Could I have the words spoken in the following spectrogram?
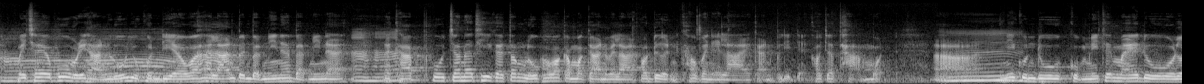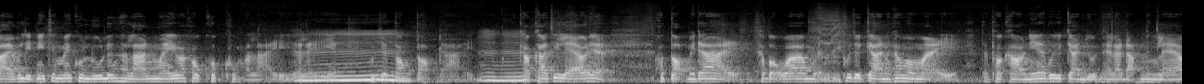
อ๋อไม่ใช่ว่าผู้บริหารรู้อยู่คนเดียวว่าค่ะฮาลานเป็นแบบนี้นะแบบนี้นะอ่าฮะนะครับผู้เจ้าหน้าที่ก็ต้องรู้เพราะว่ากรรมการเวลาเขาเดินเข้าไปในลายการผลิตเนี่ยเขาจะถามหมดอ่าอืมนี่คุณดูกลุ่มนี้ใช่ไหมดูลายผลิตนี้ใช่ไหมคุณรู้เรื่องฮาลานไหมว่าเขาควบคุมอะไรอะไรอย่างเงี้ยอืมคุณจะต้องตอบได้อือฮึครับคราวที่แล้วเนี่ย เขาตอบไม่ได้ เขาบอกว่าเหมือนผู้จัดการเข้ามาใหม่ แต่พอคราวนี้ผู้จัดการอยู่ในระดับหนึ่งแล้ว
